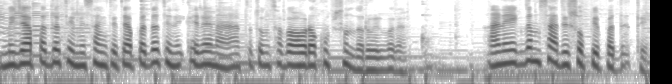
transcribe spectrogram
मी ज्या पद्धतीने सांगते त्या पद्धतीने केले ना तर तुमचा पावडा खूप सुंदर होईल बघा. आणि एकदम साधी सोपी पद्धत आहे.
